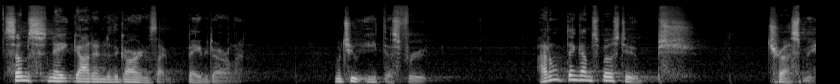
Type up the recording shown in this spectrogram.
Some snake got into the garden. It's like, baby darling, won't you eat this fruit? I don't think I'm supposed to. Psh, trust me.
